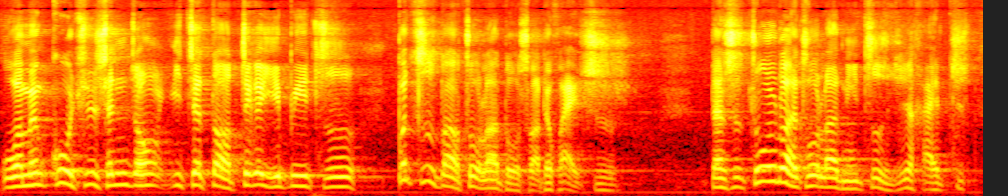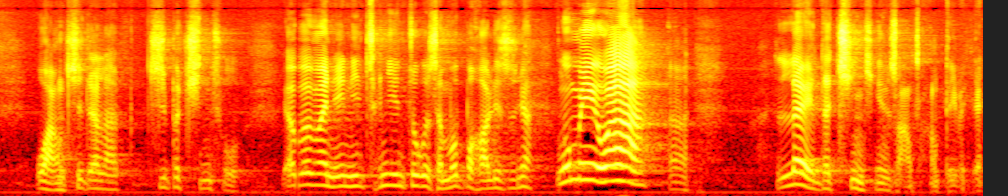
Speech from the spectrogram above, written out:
我们过去生中一直到这个一辈子。不知道做了多少的坏事，但是做了做了，你自己还记忘记掉了，记不清楚。要问问你，你曾经做过什么不好的事情？我没有啊，啊，赖得清清爽爽，对不对？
